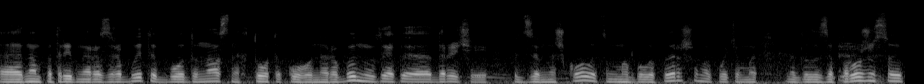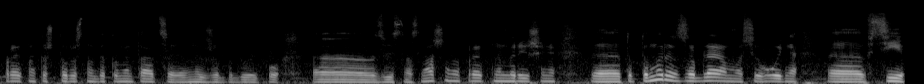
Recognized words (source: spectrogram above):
е, нам потрібно розробити, бо до нас ніхто такого не робив. Ну, як, е, до речі, підземні школи, ми були першими, потім ми надали Запорожжю свою проєктно-кошторисну документацію. Вони вже будують по звісно з нашими проектними рішеннями. Тобто ми розробляємо сьогодні всі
